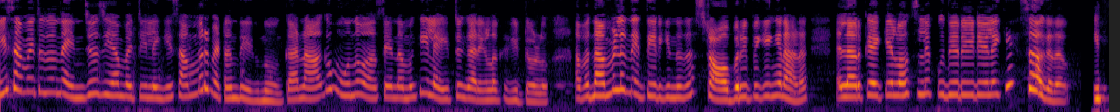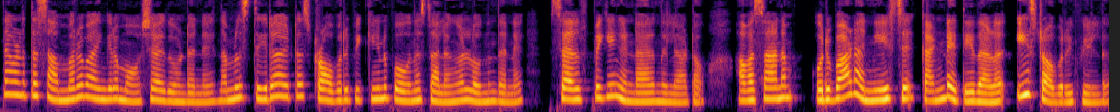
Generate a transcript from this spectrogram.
ഈ സമയത്ത് ഇതൊന്ന് എൻജോയ് ചെയ്യാൻ പറ്റിയില്ലെങ്കിൽ സമ്മർ പെട്ടെന്ന് തീർന്നു കാരണം ആകെ മൂന്ന് മാസമേ നമുക്ക് ഈ ലൈറ്റും കാര്യങ്ങളൊക്കെ കിട്ടുള്ളൂ. അപ്പൊ നമ്മൾ ഇന്ന് എത്തിയിരിക്കുന്നത് സ്ട്രോബെറി പിക്കിങ്ങിനാണ് എല്ലാവർക്കും എ കെ ബോക്സിലെ പുതിയൊരു വീഡിയോയിലേക്ക് സ്വാഗതം. ഇത്തവണത്തെ സമ്മർ ഭയങ്കര മോശമായതുകൊണ്ട് തന്നെ നമ്മൾ സ്ഥിരമായിട്ട് സ്ട്രോബെറി പിക്കിങ്ങിന് പോകുന്ന സ്ഥലങ്ങളിലൊന്നും തന്നെ സെൽഫ് പിക്കിംഗ് ഉണ്ടായിരുന്നില്ല കേട്ടോ. അവസാനം ഒരുപാട് അന്വേഷിച്ച് കണ്ടെത്തിയതാണ് ഈ സ്ട്രോബെറി ഫീൽഡ്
